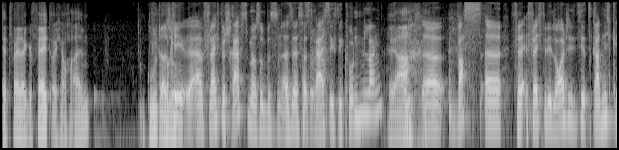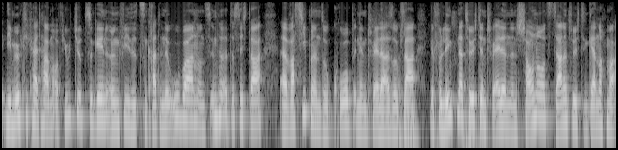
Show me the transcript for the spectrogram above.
der Trailer gefällt euch auch allen. Gut, also. Okay, äh, vielleicht beschreibst du mal so ein bisschen. Also, er ist halt 30 Sekunden lang. Ja. Und äh, was, äh, vielleicht, für die Leute, die jetzt gerade nicht die Möglichkeit haben, auf YouTube zu gehen, irgendwie sitzen gerade in der U-Bahn und das Internet ist nicht da. Äh, was sieht man so grob in dem Trailer? Also, klar, wir verlinken natürlich den Trailer in den Shownotes, da natürlich den gerne nochmal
